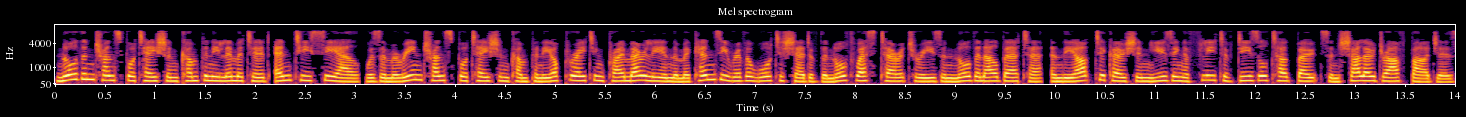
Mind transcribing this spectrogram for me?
Northern Transportation Company Limited (NTCL) was a marine transportation company operating primarily in the Mackenzie River watershed of the Northwest Territories and northern Alberta, and the Arctic Ocean using a fleet of diesel tugboats and shallow draft barges.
